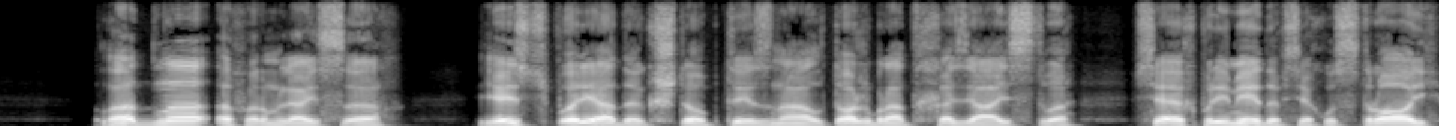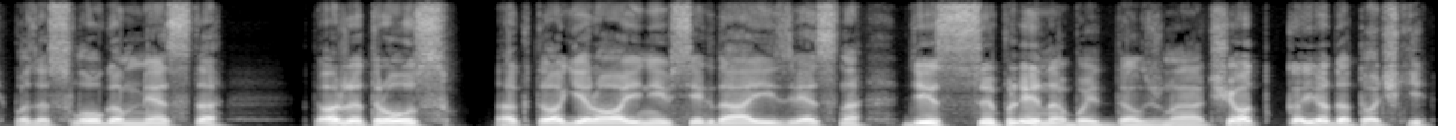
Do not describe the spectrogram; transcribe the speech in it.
— Ладно, оформляйся. Есть порядок, чтоб ты знал, тоже, брат, хозяйство. Всех прими да всех устрой, по заслугам место. — кто же трус, а кто герой, не всегда известно. Дисциплина быть должна, четкая до точки.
